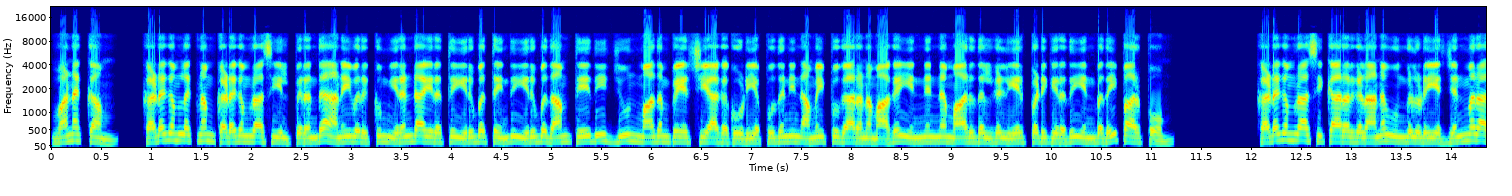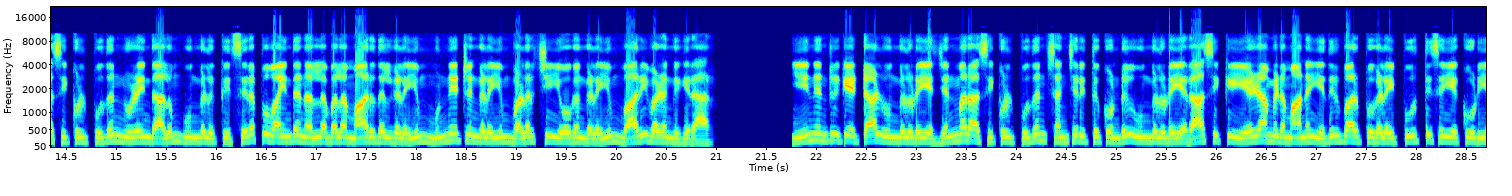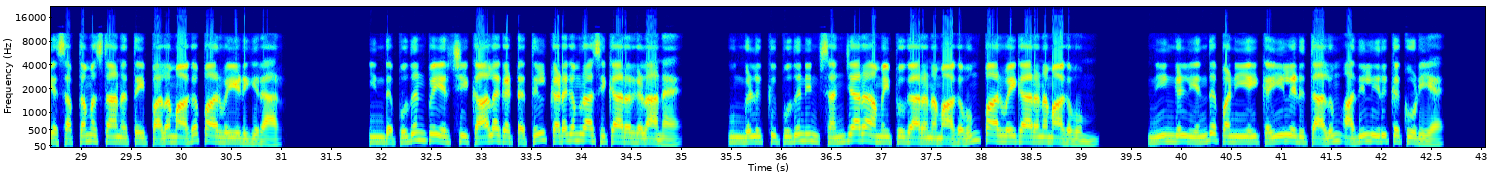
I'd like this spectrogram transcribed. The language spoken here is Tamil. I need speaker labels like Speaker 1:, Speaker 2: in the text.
Speaker 1: வணக்கம். கடகம் லக்னம் கடகம் ராசியில் பிறந்த அனைவருக்கும் இரண்டாயிரத்து இருபத்தைந்து இருபதாம் தேதி ஜூன் மாதம் பெயர்ச்சியாக கூடிய புதனின் அமைப்பு காரணமாக என்னென்ன மாறுதல்கள் ஏற்படுகிறது என்பதை பார்ப்போம். கடகம் ராசிக்காரர்களான உங்களுடைய ஜென்மராசிக்குள் புதன் நுழைந்தாலும் உங்களுக்கு சிறப்பு வாய்ந்த நல்லபல மாறுதல்களையும் முன்னேற்றங்களையும் வளர்ச்சி யோகங்களையும் வாரி வழங்குகிறார். ஏனென்று கேட்டால் உங்களுடைய ஜென்மராசிக்குள் புதன் சஞ்சரித்துக் கொண்டு உங்களுடைய ராசிக்கு ஏழாமிடமான எதிர்பார்ப்புகளை பூர்த்தி செய்யக்கூடிய சப்தமஸ்தானத்தை பலமாக பார்வையிடுகிறார். இந்த புதன் பெயர்ச்சி காலகட்டத்தில் கடகம் ராசிக்காரர்களான உங்களுக்கு புதனின் சஞ்சார அமைப்பு காரணமாகவும் பார்வை காரணமாகவும் நீங்கள் எந்த பணியை கையில் எடுத்தாலும் அதில் இருக்கக்கூடிய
